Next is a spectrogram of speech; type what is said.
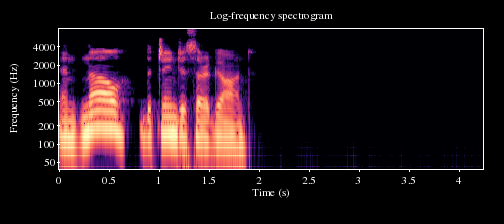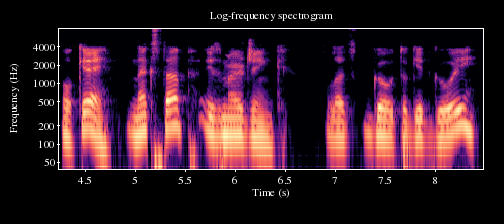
And now the changes are gone. Okay, next up is merging. Let's go to Git GUI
